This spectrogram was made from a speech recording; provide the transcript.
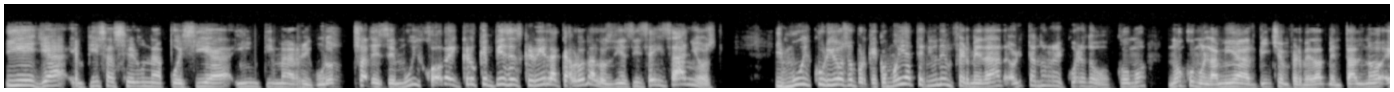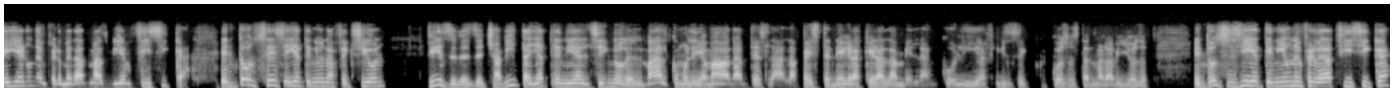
Y ella empieza a hacer una poesía íntima, rigurosa, desde muy joven. Creo que empieza a escribir la cabrona a los 16 años. Y muy curioso, porque como ella tenía una enfermedad, ahorita no recuerdo cómo, no como la mía, pinche enfermedad mental, no, ella era una enfermedad más bien física. Entonces ella tenía una afección, fíjense, desde chavita ya tenía el signo del mal, como le llamaban antes la, la peste negra, que era la melancolía, fíjense, cosas tan maravillosas. Entonces ella tenía una enfermedad física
